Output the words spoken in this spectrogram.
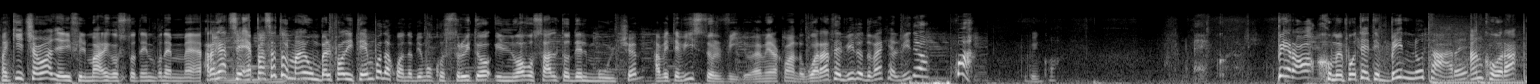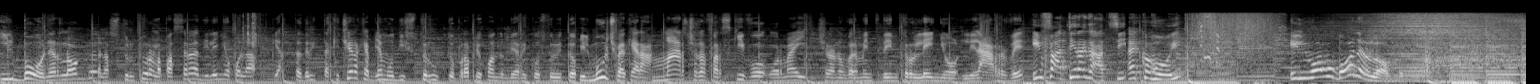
Ma chi c'ha voglia di filmare con sto tempo di merda? Ragazzi è passato ormai un bel po' di tempo da quando abbiamo costruito il nuovo salto del mulce. Avete visto il video eh mi raccomando. Guardate il video dov'è che è il video? Qua. Proprio qua. Eccolo lì. Però come potete ben notare ancora il bonerlog La struttura, la passerella di legno quella piatta dritta che c'era che abbiamo distrutto proprio quando abbiamo ricostruito il mulch Perché era marcia da far schifo ormai c'erano veramente dentro il legno le larve. Infatti ragazzi ecco a voi il nuovo Bonerlog Thank you.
